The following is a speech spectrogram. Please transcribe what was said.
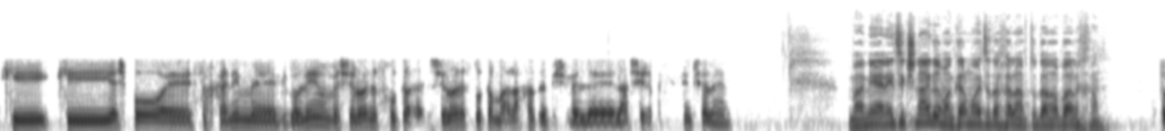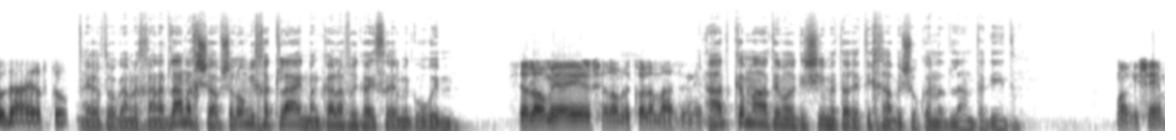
כי, כי יש פה uh, שחקנים uh, גדולים ושלא ינסחו, ינסחו את המהלך הזה בשביל uh, להשאיר את הכיסים שלהם. מעניין. איציק שניידר, מנכ"ל מועצת החלב, תודה רבה לך. תודה, ערב טוב. ערב טוב גם לך. נדל"ן עכשיו, שלום מיכה קליין, מנכ"ל אפריקה ישראל מגורים. שלום יאיר, שלום לכל המאזינים. עד כמה אתם מרגישים את הרתיחה בשוק הנדל"ן, תגיד? מרגישים,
